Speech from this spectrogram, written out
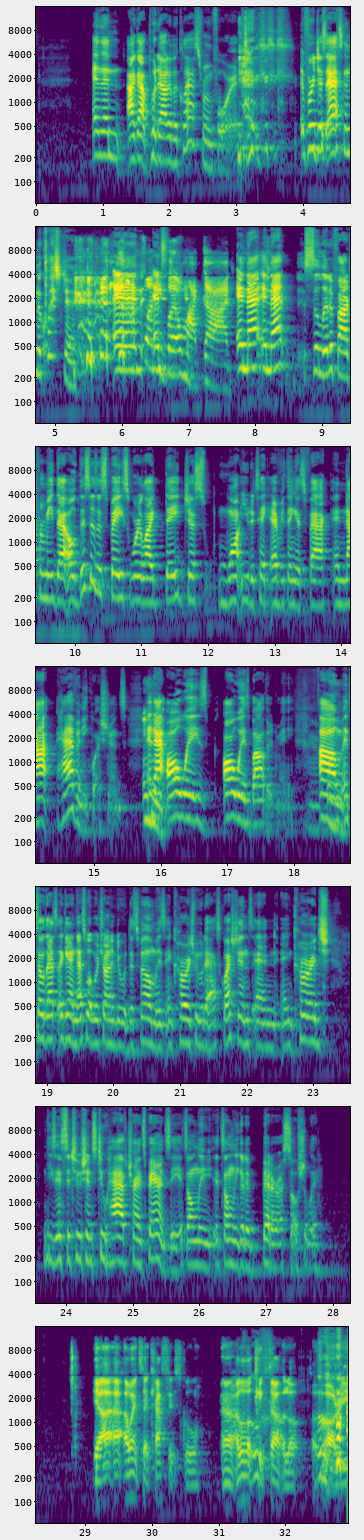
and then I got put out of the classroom for it. for just asking the question. And Funny, and, but oh my God. and that and that solidified for me that oh this is a space where like they just want you to take everything as fact and not have any questions. And that mm-hmm. always always bothered me. Mm-hmm. Um, mm-hmm. and so that's again that's what we're trying to do with this film is encourage people to ask questions and encourage these institutions to have transparency. It's only it's only going to better us socially. Yeah, I, I went to a Catholic school. Uh, I got kicked out a lot of RE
